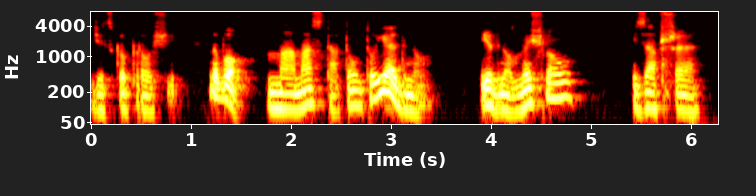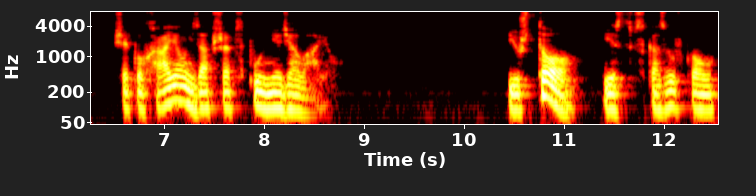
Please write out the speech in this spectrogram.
dziecko prosi. No bo mama z tatą to jedno. Jedną myślą i zawsze się kochają i zawsze wspólnie działają. Już to jest wskazówką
